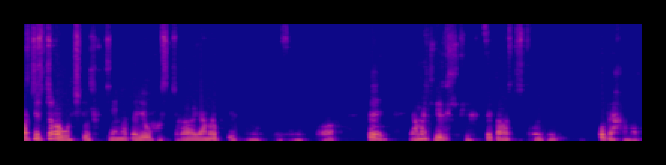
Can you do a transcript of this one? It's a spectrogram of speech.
орж ирж байгаа үйлчлүүлэгчийн одоо юу хүсэж байгаа, ямар бүтээгдэхүүн хүсэж байгаа, тэ ямар хэрэглэл хэрэгцээтэй орж ирж байгааг хэрэггүй байх юм бол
